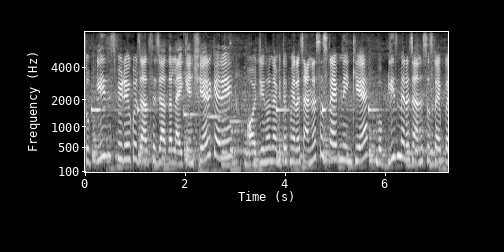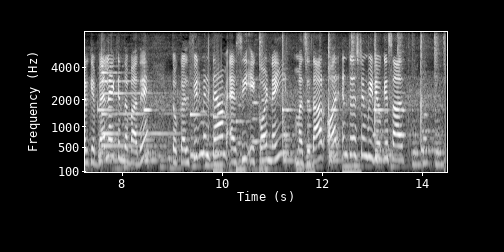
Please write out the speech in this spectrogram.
तो प्लीज़ इस वीडियो को ज़्यादा से ज़्यादा लाइक एंड शेयर करें। और जिन्होंने अभी तक मेरा चैनल सब्सक्राइब नहीं किया है वो प्लीज़ मेरा चैनल सब्सक्राइब करके बेल आइकन दबा दें। तो कल फिर मिलते हैं हम ऐसी एक और नई मज़ेदार और इंटरेस्टिंग वीडियो के साथ।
